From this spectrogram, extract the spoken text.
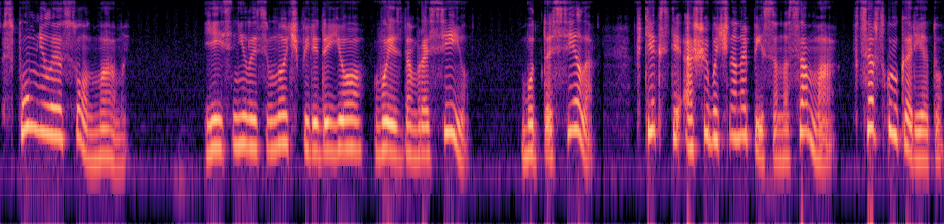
Вспомнила я сон мамы. Ей снилось в ночь перед ее выездом в Россию, будто села, в тексте ошибочно написано «сама» в царскую карету,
